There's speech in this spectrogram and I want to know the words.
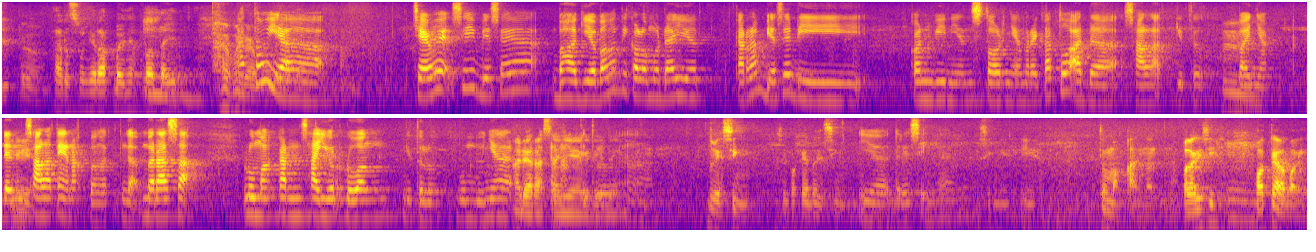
gitu. Harus menyerap banyak protein. Atau ya cewek sih biasanya bahagia banget nih kalau mau diet karena biasanya di convenience store-nya mereka tuh ada salad gitu Hmm. banyak dan Iya. saladnya enak banget nggak merasa lu makan sayur doang gitu loh bumbunya Ada rasanya enak gitu loh. ya. Heeh. Dressing, masih pakai dressing. iya dressingnya Dressingnya, iya. Itu makanan. Apalagi sih Hmm. hotel paling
